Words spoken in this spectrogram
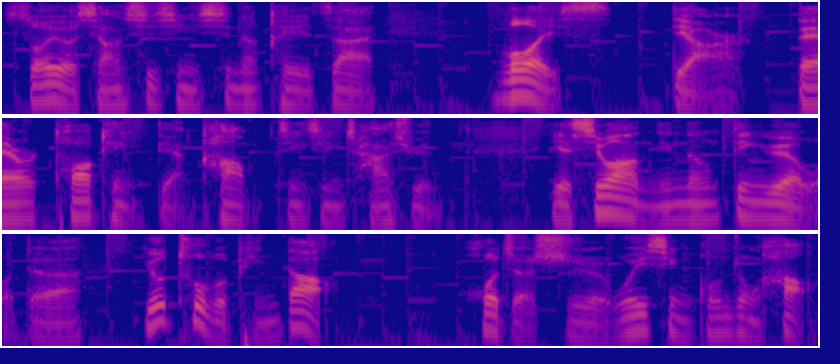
所有详细信息呢，可以在 voice 点 beartalking 点 com 进行查询。也希望您能订阅我的 YouTube 频道，或者是微信公众号，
